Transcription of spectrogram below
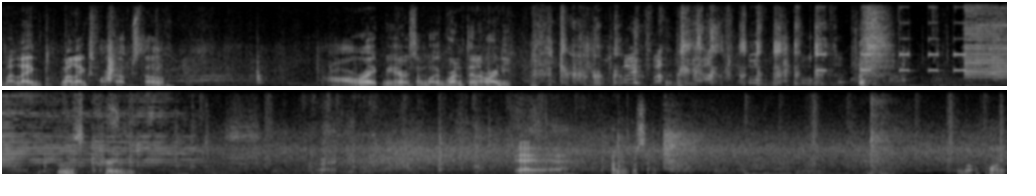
My leg, my legs fuck up still. All right, we heard somebody grunting already. It was crazy. Alright. Yeah, yeah, yeah. Hundred percent. You got a point.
